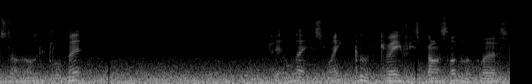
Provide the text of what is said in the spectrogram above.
us down a little bit. If it lets, mate. Good it's bouncing all over the place.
